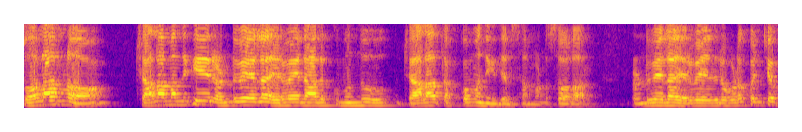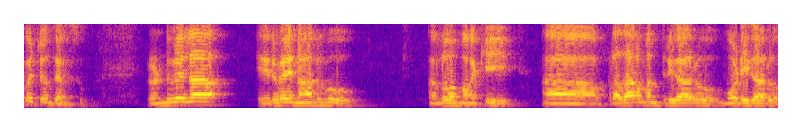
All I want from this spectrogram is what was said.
సోలార్లో చాలామందికి రెండు వేల ఇరవై నాలుగుకు ముందు చాలా తక్కువ మందికి తెలుసు అన్నమాట సోలార్. రెండు వేల ఇరవై ఐదులో కూడా కొంచెం కొంచెం తెలుసు. రెండు వేల ఇరవై నాలుగులో మనకి ప్రధానమంత్రి గారు మోడీ గారు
